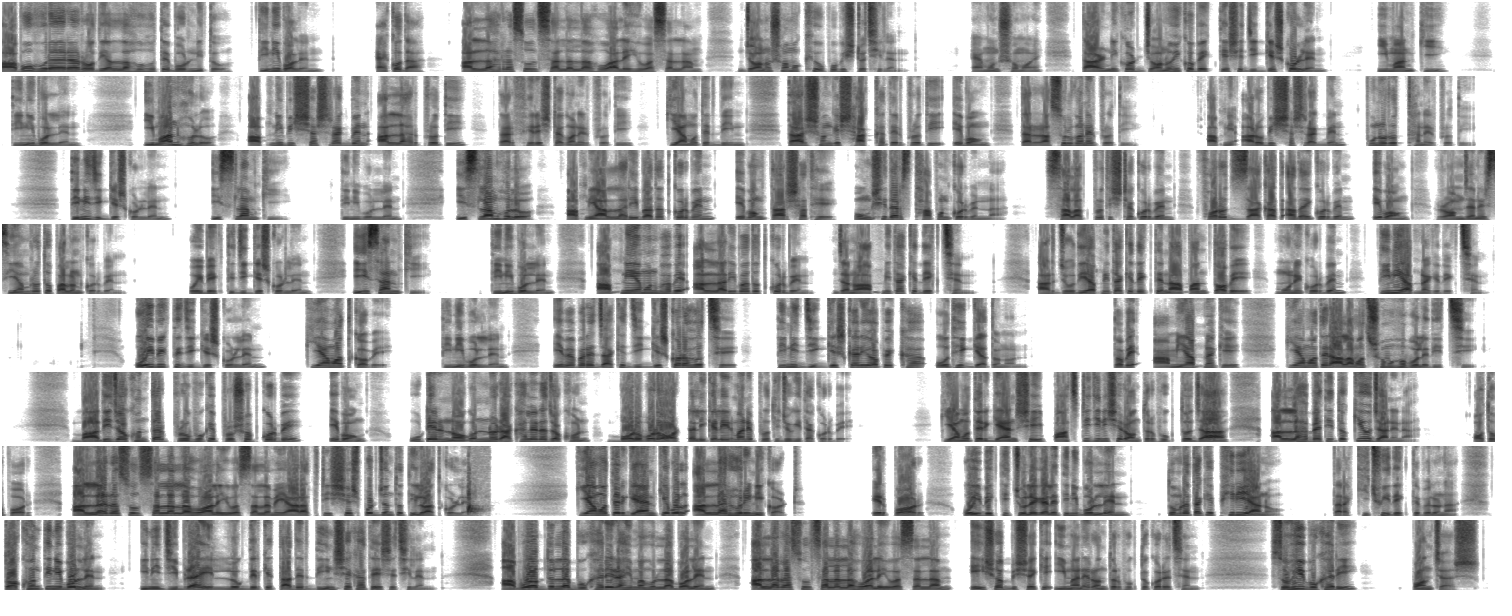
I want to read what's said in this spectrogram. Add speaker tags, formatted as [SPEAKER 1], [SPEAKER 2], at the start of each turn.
[SPEAKER 1] আবু হুরায়রা রদিয়াল্লাহ হতে বর্ণিত, তিনি বলেন, একদা আল্লাহ রাসূল সাল্লাল্লাহু আলহি ওয়াসাল্লাম জনসমক্ষে উপবিষ্ট ছিলেন। এমন সময় তার নিকট জনৈক ব্যক্তি এসে জিজ্ঞেস করলেন, ইমান কি? তিনি বললেন, ইমান হল, আপনি বিশ্বাস রাখবেন আল্লাহর প্রতি, তার ফেরেশতাগণের প্রতি, কিয়ামতের দিন তার সঙ্গে সাক্ষাতের প্রতি এবং তার রাসূলগণের প্রতি। আপনি আরও বিশ্বাস রাখবেন পুনরুত্থানের প্রতি। তিনি জিজ্ঞেস করলেন, ইসলাম কি? তিনি বললেন, ইসলাম হল আপনি আল্লাহর ইবাদত করবেন এবং তার সাথে অংশীদার স্থাপন করবেন না। সালাত প্রতিষ্ঠা করবেন, ফরজ জাকাত আদায় করবেন এবং রমজানের সিয়ামরত পালন করবেন। ওই ব্যক্তি জিজ্ঞেস করলেন ঈসান কি? তিনি বললেন, আপনি এমনভাবে আল্লাহর ইবাদত করবেন যেন আপনি তাকে দেখছেন। আর যদি আপনি তাকে দেখতে না পান তবে মনে করবেন তিনি আপনাকে দেখছেন। ওই ব্যক্তি জিজ্ঞেস করলেন, কিয়ামত কবে? তিনি বললেন, এ ব্যাপারে যাকে জিজ্ঞেস করা হচ্ছে, তিনি জিজ্ঞেসকারী অপেক্ষা অধিক জ্ঞাত নন তবে আমি আপনাকে কিয়ামতের আলামতসমূহ বলে দিচ্ছি। বাদী যখন তার প্রভুকে প্রসব করবে এবং উটের নগণ্য রাখালেরা যখন বড় বড় অট্টালিকা নির্মাণে প্রতিযোগিতা করবে, কিয়ামতের জ্ঞান সেই পাঁচটি জিনিসের অন্তর্ভুক্ত যা আল্লাহ ব্যতীত কেউ জানে না। অতপর আল্লাহ রাসুল সাল্লাহ আলহিউসাল্লাম এই আরাতটি শেষ পর্যন্ত তিলোয়াত করলেন। কিয়ামতের জ্ঞান কেবল আল্লাহর হরি নিকট। এরপর ওই ব্যক্তি চলে গেলে তিনি বললেন, তোমরা তাকে ফিরিয়ে আনো। তারা কিছুই দেখতে পেল না। তখন তিনি বললেন, ইনি জিব্রাইল, লোকদেরকে তাদের দিন শেখাতে এসেছিলেন। আবু আবদুল্লাহ বুখারি রাহিমাহুল্লাহ বলেন আল্লাহ রাসুল সাল্লাহু আলহিউসাল্লাম এইসব বিষয়কে ইমানের অন্তর্ভুক্ত করেছেন। সহি বুখারি পঞ্চাশ।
